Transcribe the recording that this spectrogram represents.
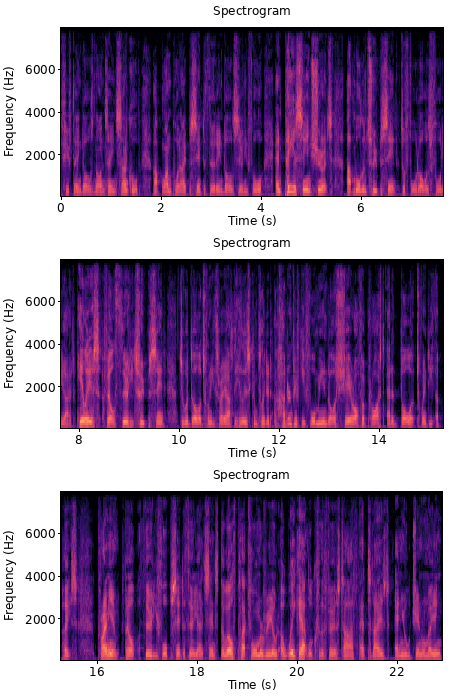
$15.19. Suncorp up 1.8% to $13.74. And PSC Insurance up more than 2% to $4.48. Healius fell 32% to $1.23 after Healius completed a $154 million share offer priced at $1.20 apiece. Praemium fell 30 34% to 38 cents. The wealth platform revealed a weak outlook for the first half at today's annual general meeting.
